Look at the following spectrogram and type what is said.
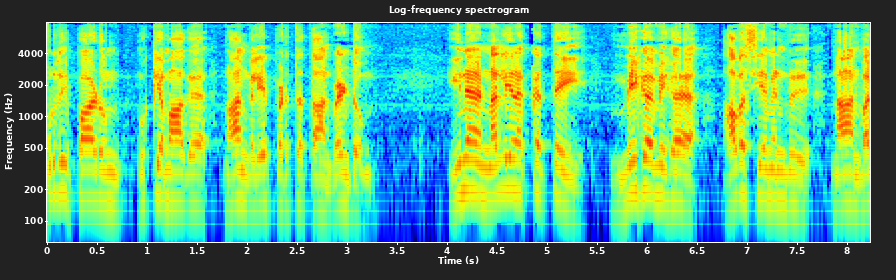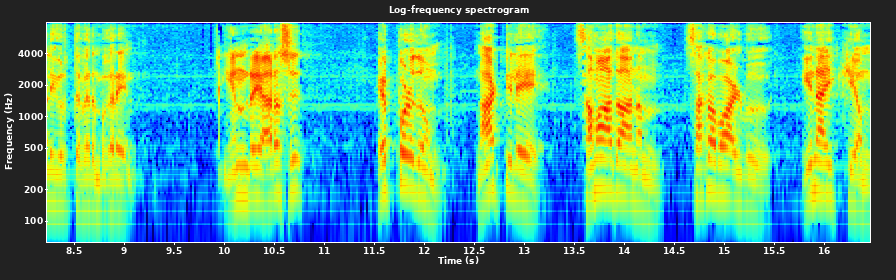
உறுதிப்பாடும் முக்கியமாக நாங்கள் ஏற்படுத்தத்தான் வேண்டும். இன நல்லிணக்கத்தை மிக மிக அவசியம் என்று நான் வலியுறுத்த விரும்புகிறேன். இன்றைய அரசு எப்பொழுதும் நாட்டிலே சமாதானம் சகவாழ்வு இன ஐக்கியம்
